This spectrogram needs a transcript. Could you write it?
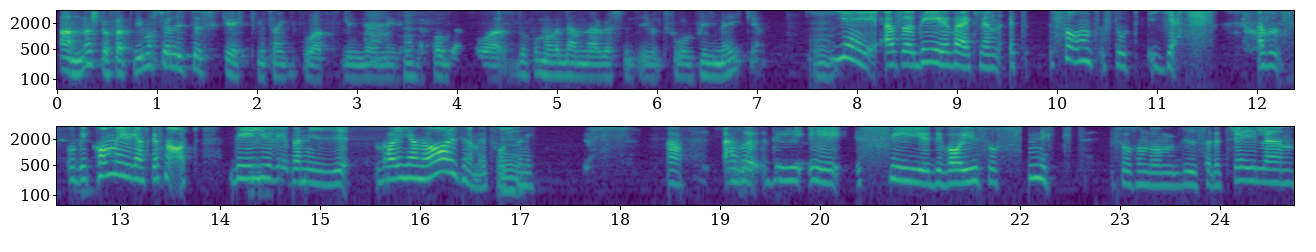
Annars då, för att vi måste ha lite skräck med tanke på att Linda är med i den här podden. Och då får man väl nämna Resident Evil 2-remaken. Yay! Alltså det är verkligen ett sånt stort yes. Alltså, och det kommer ju ganska snart. Det är ju redan i, var det januari till och med 2019? Yes. Ja, alltså det är, ser ju, det var ju så snyggt så som de visade trailern.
